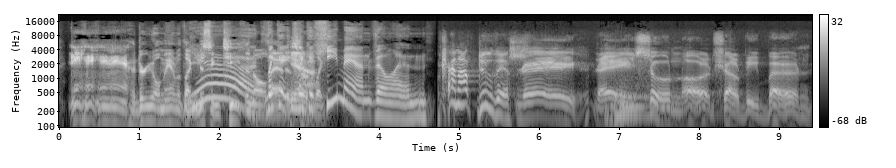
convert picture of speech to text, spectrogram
a dirty old man with like missing teeth and all like that. a, is sort like of a He-Man villain. Cannot do this. Nay, nay, soon all shall be burned.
